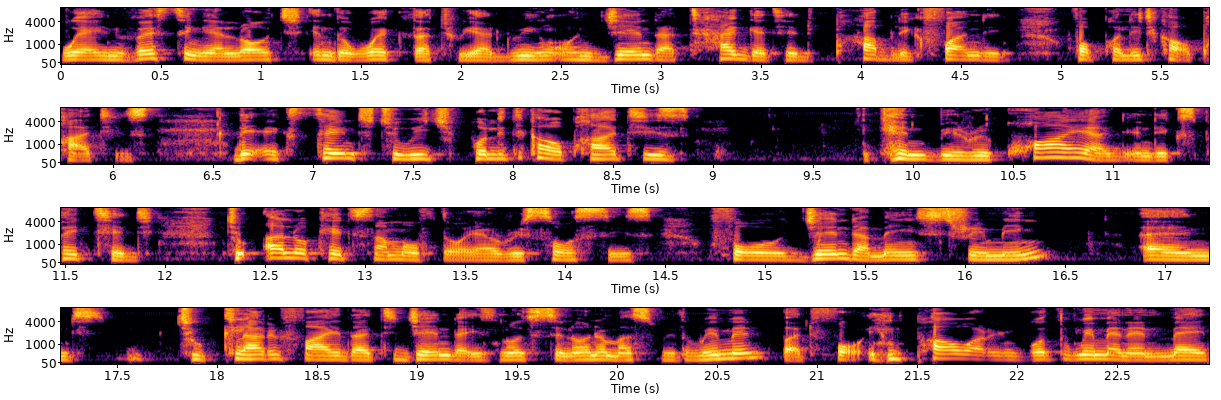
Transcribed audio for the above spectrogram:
we're investing a lot in the work that we are doing on gender targeted public funding for political parties the extent to which political parties can be required and expected to allocate some of their resources for gender mainstreaming and to clarify that gender is not synonymous with women, but for empowering both women and men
